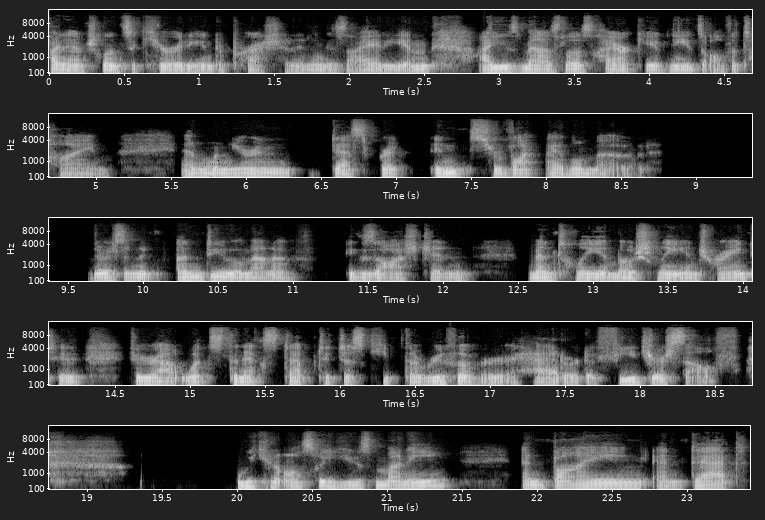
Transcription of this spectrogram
financial insecurity and depression and anxiety. And I use Maslow's hierarchy of needs all the time. And when you're in desperate, in survival mode, there's an undue amount of exhaustion mentally, emotionally, and trying to figure out what's the next step to just keep the roof over your head or to feed yourself. We can also use money and buying and debt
